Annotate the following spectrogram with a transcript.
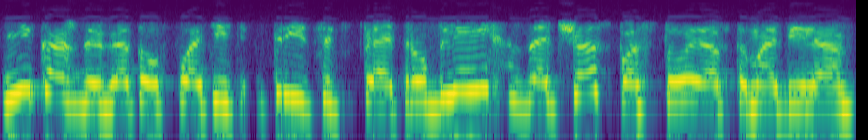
Не каждый готов платить 35 рублей за час постоя автомобиля.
